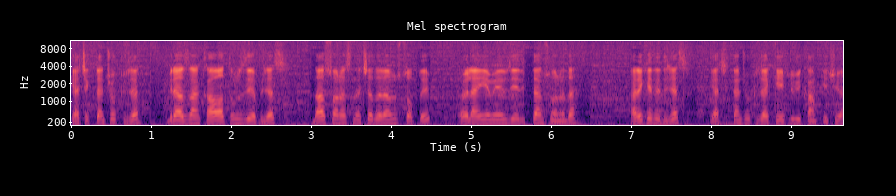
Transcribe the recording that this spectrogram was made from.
Gerçekten çok güzel. Birazdan kahvaltımızı yapacağız. Daha sonrasında çadırlarımızı toplayıp öğlen yemeğimizi yedikten sonra da hareket edeceğiz. Gerçekten çok güzel, keyifli bir kamp geçiyor.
